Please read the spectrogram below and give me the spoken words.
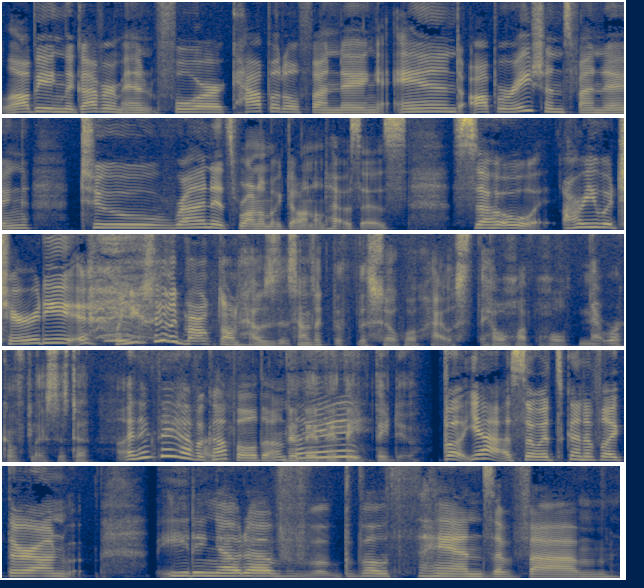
lobbying the government for capital funding and operations funding to run its Ronald McDonald houses. So, are you a charity? when you say like Ronald McDonald houses, it sounds like the, the Soho House. They all have a whole network of places to. I think they have a couple, don't they? They, they, they, they do. But yeah, so it's kind of like they're on eating out of both hands of um,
